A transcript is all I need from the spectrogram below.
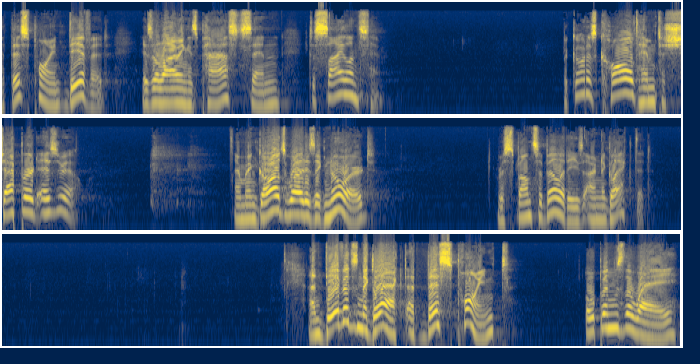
At this point, David is allowing his past sin to silence him. But God has called him to shepherd Israel. And when God's word is ignored, responsibilities are neglected. And David's neglect at this point opens the way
